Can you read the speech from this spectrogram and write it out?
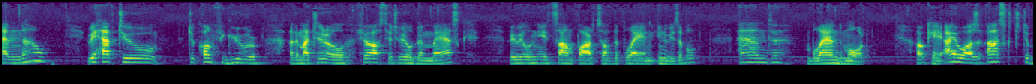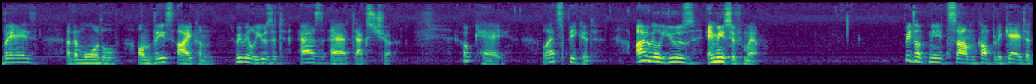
And now we have to to configure the material. First it will be mask. We will need some parts of the plane invisible and blend mode. Okay, I was asked to base the model on this icon. We will use it as a texture. Okay, let's pick it. I will use emissive map. We don't need some complicated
